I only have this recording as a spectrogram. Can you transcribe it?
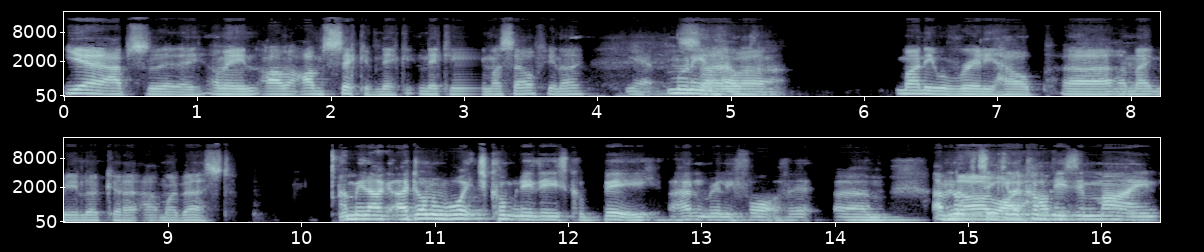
Yeah, absolutely. I mean, I'm I'm sick of nick, nicking myself. You know, Yeah, money will help uh, that. money will really help uh, Yeah. and make me look uh, at my best. I mean, I, I don't know which company these could be. I hadn't really thought of it. Um, I have no, No, particular I companies haven't. in mind,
